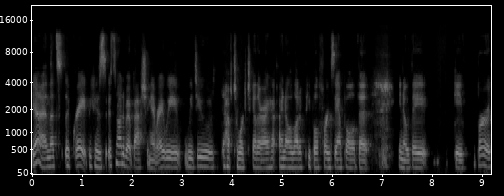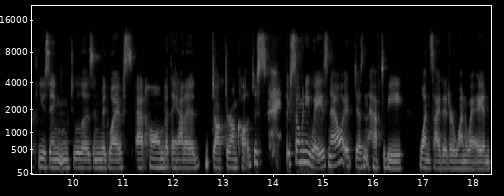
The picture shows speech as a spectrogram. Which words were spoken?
yeah, and that's uh, great because it's not about bashing it, right? We we do have to work together. I I know a lot of people, for example, that you know they gave birth using doulas and midwives at home, but they had a doctor on call. Just there's so many ways now. It doesn't have to be one sided or one way. And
